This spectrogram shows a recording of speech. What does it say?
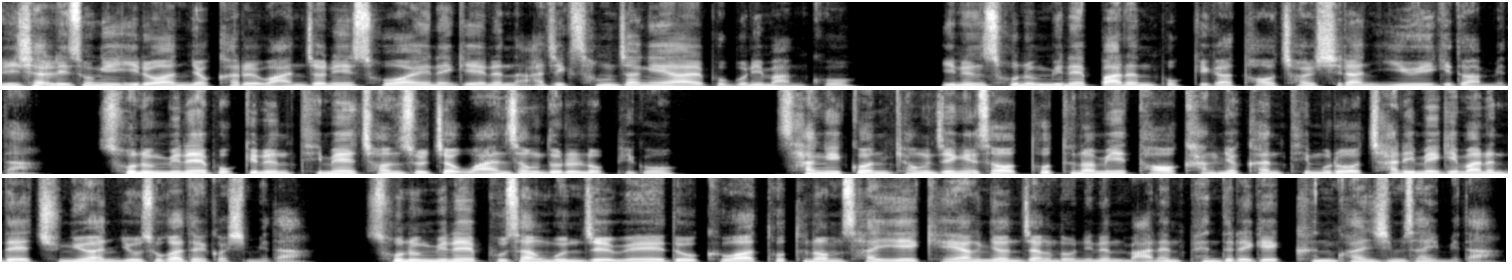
리샬리송이 이러한 역할을 완전히 소화해내기에는 아직 성장해야 할 부분이 많고 이는 손흥민의 빠른 복귀가 더 절실한 이유이기도 합니다. 손흥민의 복귀는 팀의 전술적 완성도를 높이고 상위권 경쟁에서 토트넘이 더 강력한 팀으로 자리매김하는 데 중요한 요소가 될 것입니다. 손흥민의 부상 문제 외에도 그와 토트넘 사이의 계약 연장 논의는 많은 팬들에게 큰 관심사입니다.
